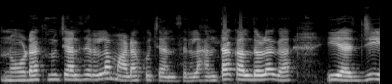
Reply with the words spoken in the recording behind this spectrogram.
ನೋಡಕ್ಕೂ ಚಾನ್ಸ್ ಇರಲ್ಲ, ಮಾಡೋಕ್ಕೂ ಚಾನ್ಸ್ ಇರಲ್ಲ. ಅಂಥ ಕಾಲದೊಳಗೆ ಈ ಅಜ್ಜಿ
